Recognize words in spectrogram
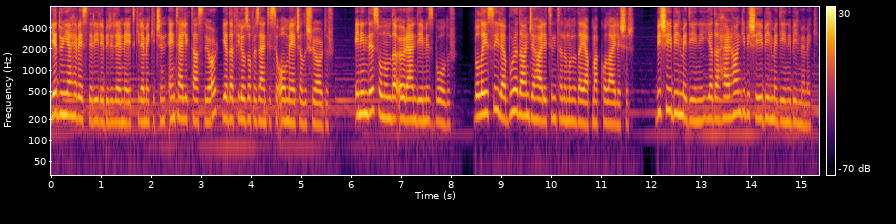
ya dünya hevesleriyle birilerini etkilemek için entellik taslıyor ya da filozof özentisi olmaya çalışıyordur. Eninde sonunda öğrendiğimiz bu olur. Dolayısıyla buradan cehaletin tanımını da yapmak kolaylaşır. Bir şey bilmediğini ya da herhangi bir şeyi bilmediğini bilmemek.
